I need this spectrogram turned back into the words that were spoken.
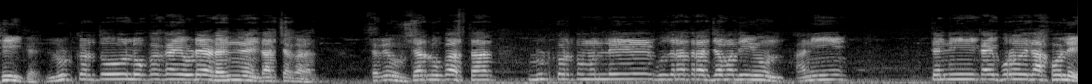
ठीक आहे. लूट करतो लोक काय एवढे अडाणी नाहीत आजच्या काळात. सगळे हुशार लोक असतात. लूट करतो म्हणले गुजरात राज्यामध्ये येऊन. आणि त्यांनी काही पुरावे दाखवले.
